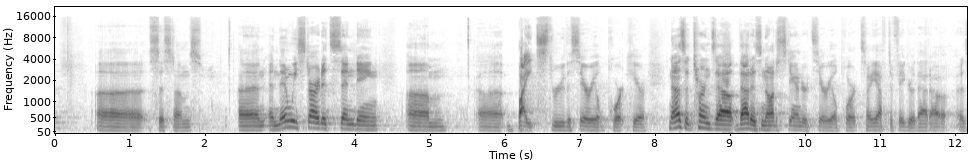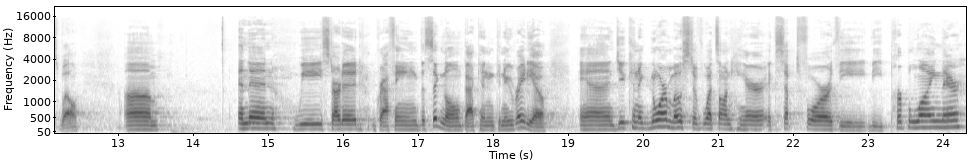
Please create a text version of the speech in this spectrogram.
uh, systems. And, and, then we started sending um, uh, bytes through the serial port here. Now, as it turns out, that is not a standard serial port, so you have to figure that out as well. Um, and then we started graphing the signal back in GNU Radio. And you can ignore most of what's on here except for the, the purple line there.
